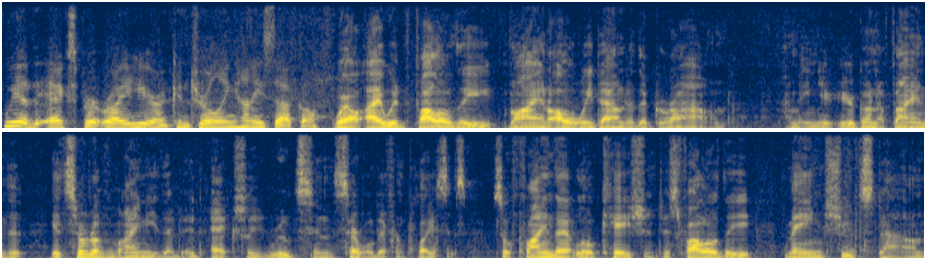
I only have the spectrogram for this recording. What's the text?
We have the expert right here on controlling honeysuckle. Well, I would follow the vine all the way down to the ground. I mean, you're, you're going to find that it's sort of viney that it actually roots in several different places. So find that location. Just follow the main shoots down,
